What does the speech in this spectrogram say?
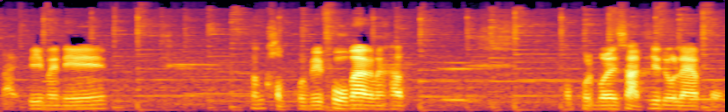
หลายปีมานี้ ต้องขอบคุณพี่ฟูมากนะครับ ขอบคุณบริษัทที่ดูแลผม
